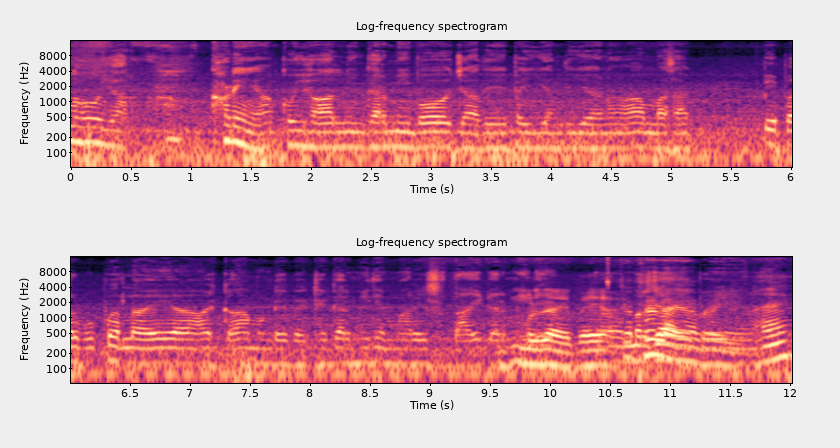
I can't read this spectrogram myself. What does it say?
ਲੋ ਯਾਰ ਖੜੇ ਆ ਕੋਈ ਹਾਲ ਨਹੀਂ ਗਰਮੀ ਬਹੁਤ ਜ਼ਿਆਦੇ ਪਈ ਜਾਂਦੀ ਆ ਨਾ ਆ ਮਸਾ ਪੇਪਰ ਪੂਪਰ ਲਾਏ ਆ ਕਾ ਮੁੰਡੇ ਬੈਠੇ ਗਰਮੀ ਦੇ ਮਾਰੇ ਸਦਾਈ ਗਰਮੀ ਦੇ। ਮੁਰਝਾਏ ਪਏ ਆ। ਮੁਰਝਾਏ ਪਏ ਬਈ? ਹੈ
